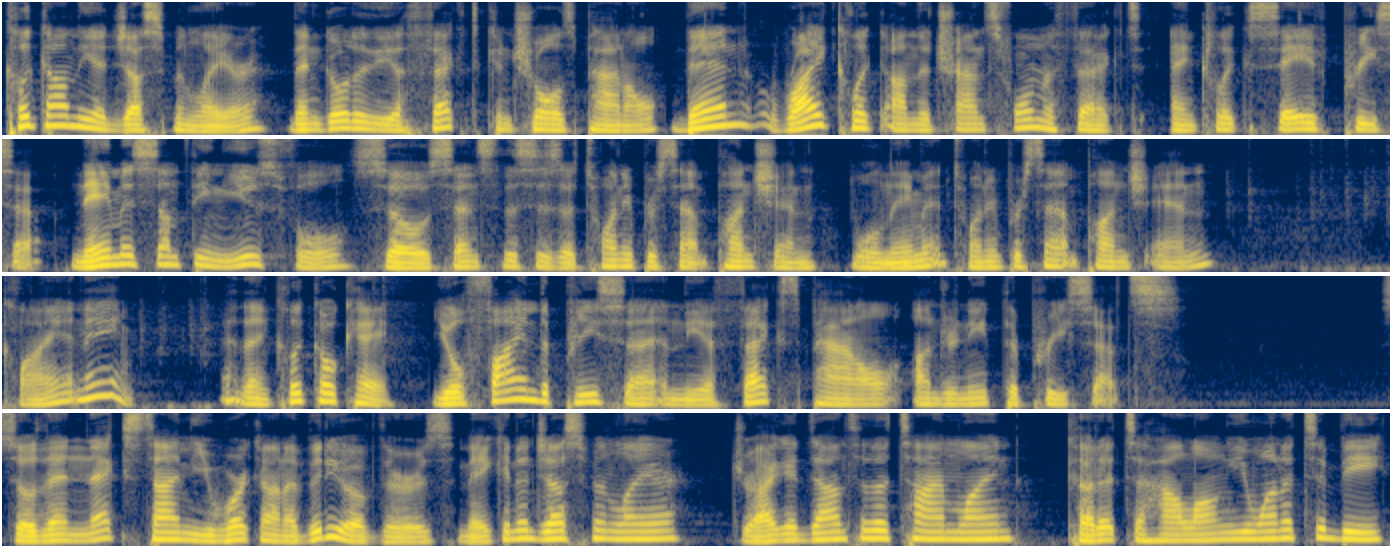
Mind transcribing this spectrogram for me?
Click on the adjustment layer, then go to the effect controls panel, then right click on the transform effect and click save preset. Name is something useful, so since this is a 20% punch-in, we'll name it 20% punch-in client name and then click OK. You'll find the preset in the effects panel underneath the presets. So then next time you work on a video of theirs, make an adjustment layer, drag it down to the timeline, cut it to how long you want it to be,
